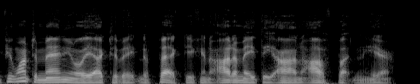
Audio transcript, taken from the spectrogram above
If you want to manually activate an effect, you can automate the on-off button here.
